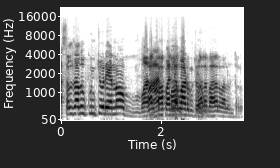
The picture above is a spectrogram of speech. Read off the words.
అసలు చదువుకుంటాడు ఎన్నో వా- వాళ్ళ ఆయన పాపం పల్లె వాడు వాళ్ళ ఉంటాడు బాధలు వాళ్ళు ఉంటారు.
